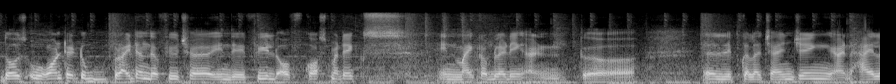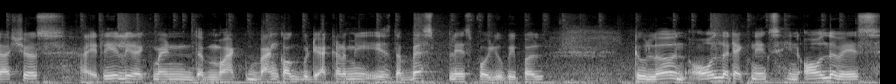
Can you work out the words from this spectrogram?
those who wanted to brighten the future in the field of cosmetics, in microblading and uh, lip color changing and eyelashes. I really recommend the Bangkok Beauty Academy is the best place for you people to learn all the techniques in all the ways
